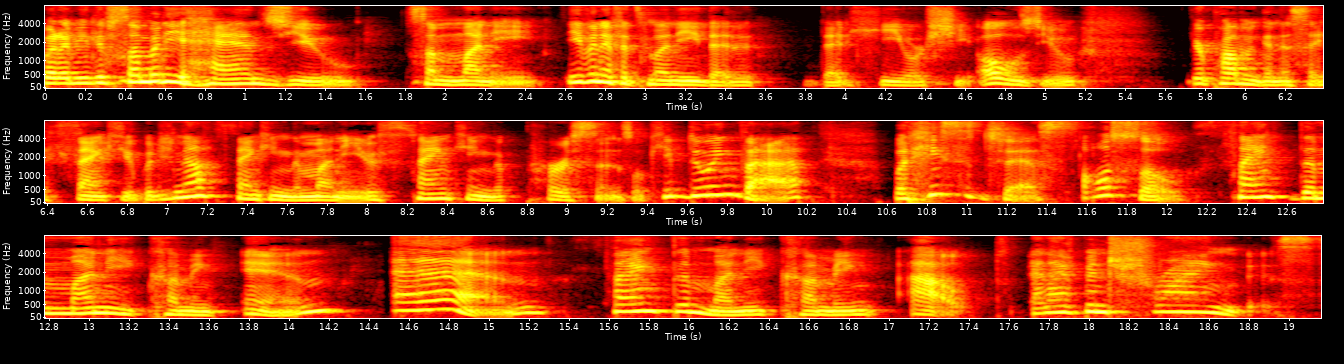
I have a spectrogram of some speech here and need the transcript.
But I mean, if somebody hands you some money, even if it's money that, that he or she owes you, you're probably going to say thank you, but you're not thanking the money, you're thanking the person. So keep doing that. But he suggests also thank the money coming in and thank the money coming out. And I've been trying this.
